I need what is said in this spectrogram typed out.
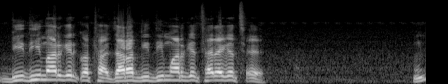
বিধিমার্গের কথা যারা বিধিমার্গে ছেড়ে গেছে হুম?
